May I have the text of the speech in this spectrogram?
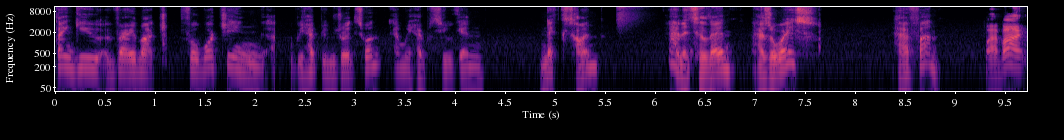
thank you very much for watching. Uh, we hope you enjoyed this one, and we hope to see you again next time. And until then, as always, have fun. bye bye.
